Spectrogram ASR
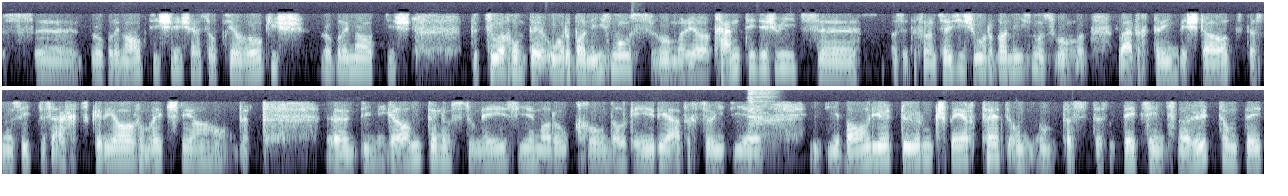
es äh, problematisch ist, auch soziologisch problematisch. Dazu kommt der Urbanismus, wo man ja kennt in der Schweiz, äh, also der französische Urbanismus, wo, man, wo einfach darin besteht, dass man seit den 60er Jahren vom letzten Jahrhundert äh, die Migranten aus Tunesien, Marokko und Algerien einfach so in die, in die Banlieue-Türme gesperrt hat und, und das, das, dort sind sie noch heute und dort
